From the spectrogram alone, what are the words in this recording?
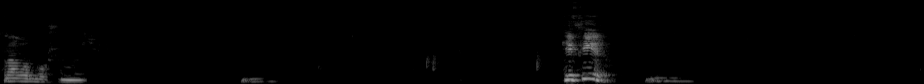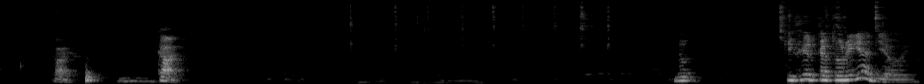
Слава Богу, що ми вечері. Кефір. Кайф. Ну, кефир, который я делаю,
